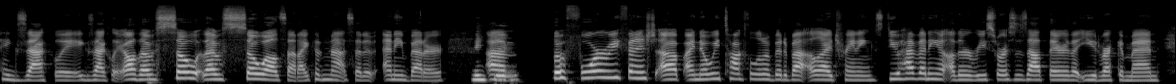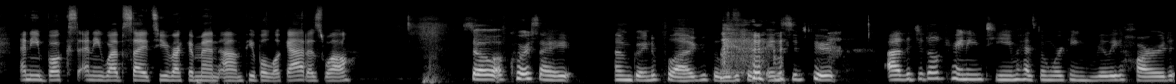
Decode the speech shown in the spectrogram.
Exactly, exactly. Oh, that was so that was so well said. I could not said it any better. Thank Um, you. Before we finish up, I know we talked a little bit about LI trainings. Do you have any other resources out there that you'd recommend? Any books, any websites you recommend um, people look at as well? So, of course, I am going to plug the Leadership Institute. Uh, the digital training team has been working really hard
